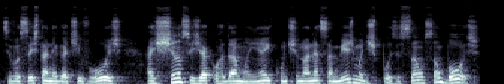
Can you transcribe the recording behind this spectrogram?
Se você está negativo hoje, as chances de acordar amanhã e continuar nessa mesma disposição são boas.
